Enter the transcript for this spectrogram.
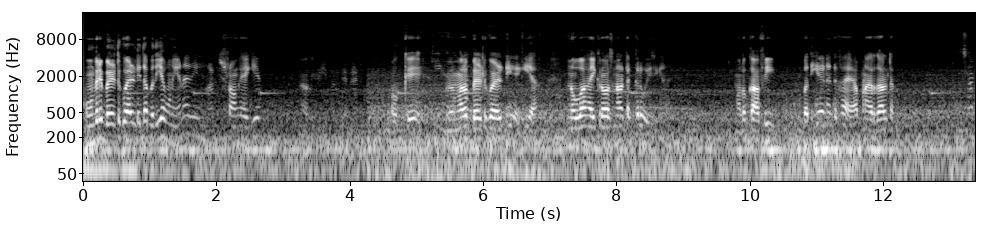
ਉਹ ਵੀਰੇ ਬਿਲਟ ਕੁਆਲਿਟੀ ਤਾਂ ਵਧੀਆ ਹੋਣੀ ਹੈ ਨਾ ਇਹਦੀ। ਸਟਰੋਂਗ ਹੈਗੀ ਆ। ਓਕੇ ਮਤਲਬ ਬਿਲਟ ਕੁਆਲਿਟੀ ਹੈਗੀ ਆ। ਨੋਵਾ ਹਾਈ ਕ੍ਰਾਸ ਨਾਲ ਟੱਕਰ ਹੋਈ ਸੀ ਕਹਿੰਦੇ। ਮਤਲਬ ਕਾਫੀ ਵਧੀਆ ਇਹਨੇ ਦਿਖਾਇਆ ਆਪਣਾ ਰਿਜ਼ਲਟ ਛੱਡ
